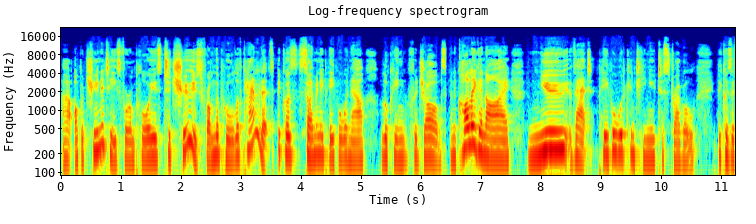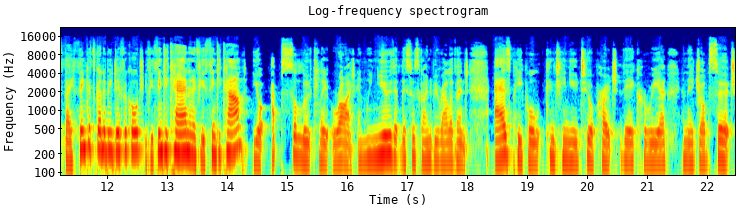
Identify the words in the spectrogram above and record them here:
uh, opportunities for employers to choose from the pool of candidates because so many people were now looking for jobs. And a colleague and I knew that people would continue to struggle because if they think it's going to be difficult, if you think you can and if you think you can't, you're absolutely right. And we knew that this was going to be relevant as people continue to approach their career and their job search.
